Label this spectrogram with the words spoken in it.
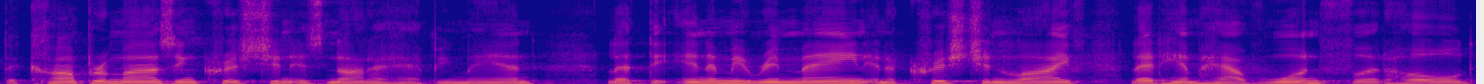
The compromising Christian is not a happy man. Let the enemy remain in a Christian life. Let him have one foothold,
